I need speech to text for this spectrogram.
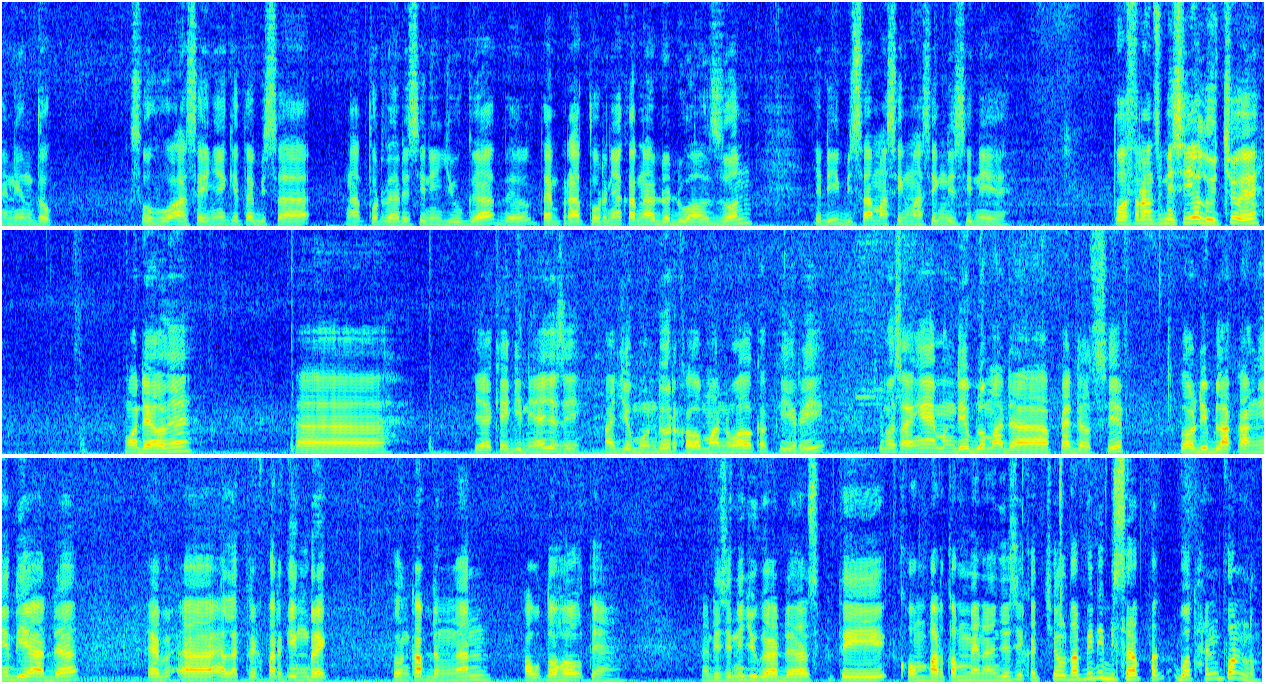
Nah, ini untuk suhu AC-nya kita bisa ngatur dari sini juga temperaturnya karena udah dual zone jadi bisa masing-masing di sini ya tuas transmisinya lucu ya modelnya. Uh, ya kayak gini aja sih maju mundur kalau manual ke kiri. Cuma sayangnya emang dia belum ada pedal shift lalu di belakangnya dia ada uh, electric parking brake lengkap dengan auto hold-nya. Nah di sini juga ada seperti kompartemen aja sih kecil tapi ini bisa buat handphone loh.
